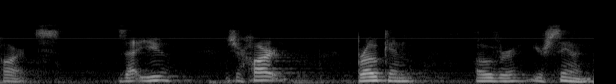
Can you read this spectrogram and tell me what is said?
hearts. Is that you? Is your heart broken over your sin?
